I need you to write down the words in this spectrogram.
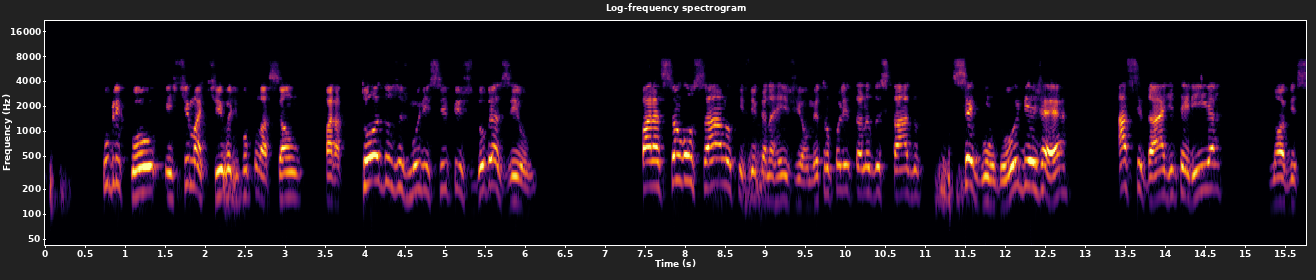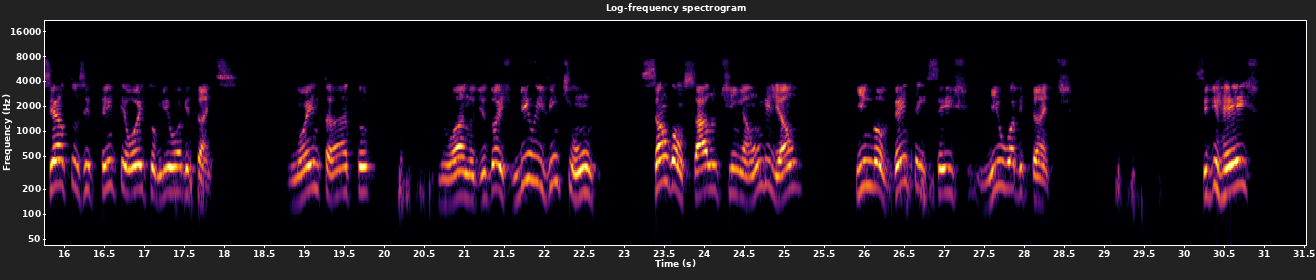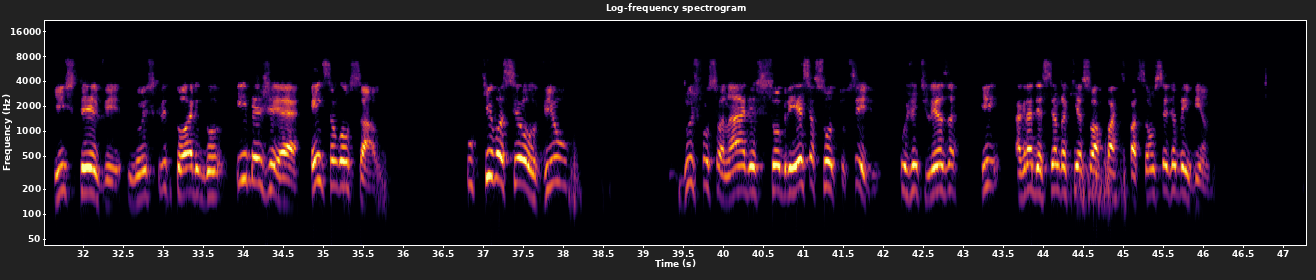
publicou estimativa de população para todos os municípios do Brasil. Para São Gonçalo, que fica na região metropolitana do estado, segundo o IBGE, a cidade teria 938 mil habitantes. No entanto, no ano de 2021, São Gonçalo tinha 1 milhão e 96 mil habitantes. Cid Reis, que esteve no escritório do IBGE em São Gonçalo. O que você ouviu dos funcionários sobre esse assunto, Cid? Por gentileza, e agradecendo aqui a sua participação, seja bem-vindo.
